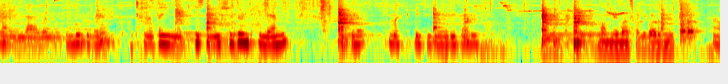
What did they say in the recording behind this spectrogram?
नानी डाळ बनवलेली तिकडं. आता ही मटकी सगळी शिजून ठेवली आम्ही. तिकडं. मटकीची तयारी चालू. मम्मी मसाले काढून देते. हां.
